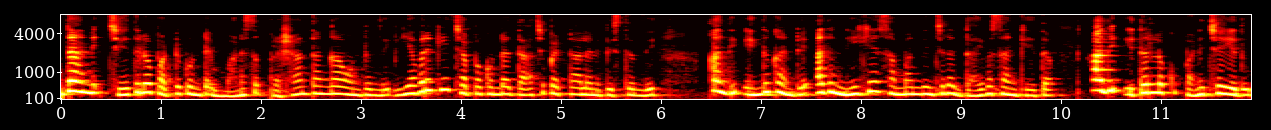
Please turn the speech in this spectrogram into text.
దాన్ని చేతిలో పట్టుకుంటే మనసు ప్రశాంతంగా ఉంటుంది. ఎవరికీ చెప్పకుండా దాచిపెట్టాలనిపిస్తుంది. అది ఎందుకంటే అది నీకే సంబంధించిన దైవ సంకేతం. అది ఇతరులకు పనిచేయదు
